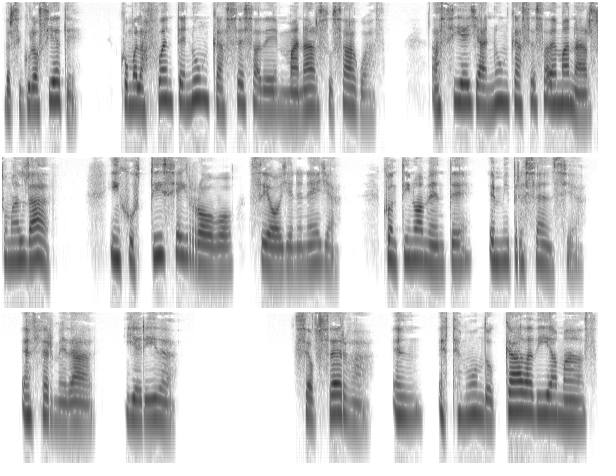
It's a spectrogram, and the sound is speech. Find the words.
Versículo 7. Como la fuente nunca cesa de manar sus aguas, así ella nunca cesa de manar su maldad. Injusticia y robo se oyen en ella, continuamente en mi presencia, enfermedad y herida. Se observa en este mundo cada día más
